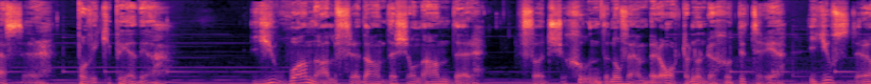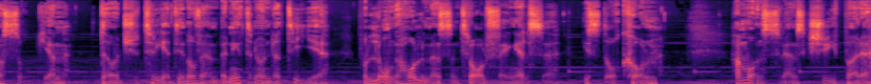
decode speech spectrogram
Läser på Wikipedia. Johan Alfred Andersson Ander, född 27 november 1873 i Ljusterö socken död 23 november 1910 på Långholmens centralfängelse i Stockholm. Han var en svensk kypare,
